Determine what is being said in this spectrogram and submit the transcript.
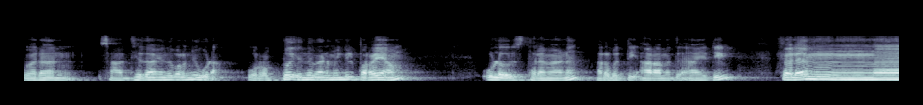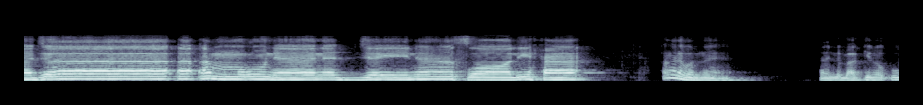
വരാൻ സാധ്യത എന്ന് പറഞ്ഞുകൂടാ ഉറപ്പ് എന്ന് വേണമെങ്കിൽ പറയാം ഉള്ള ഒരു സ്ഥലമാണ് അറുപത്തി ആറാമത്തെ ആയത്തിൽ فلما جاء أمرنا نجينا صالحا അങ്ങനെ വന്ന് അതിൻ്റെ ബാക്കി നോക്കൂ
